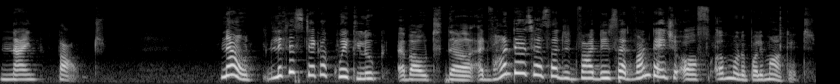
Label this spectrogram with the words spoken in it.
9 pound. Now, let us take a quick look about the advantage and disadvantage of a monopoly market.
